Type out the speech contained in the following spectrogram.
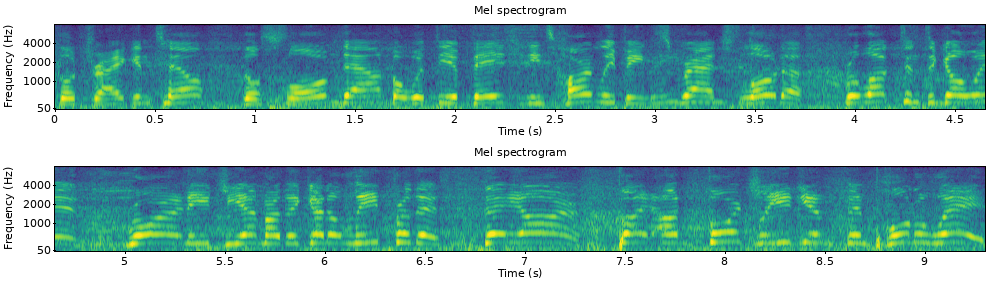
They'll Dragon Tail. They'll slow him down, but with the evasion, he's hardly being scratched. Loda, reluctant to go in. Roar and EGM, are they going to leap for this? They are, but unfortunately, EGM's been pulled away.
